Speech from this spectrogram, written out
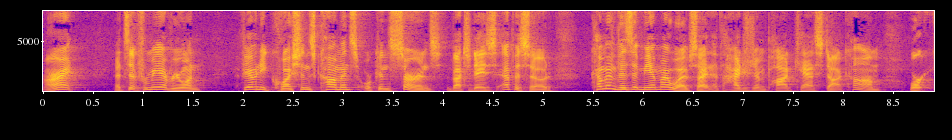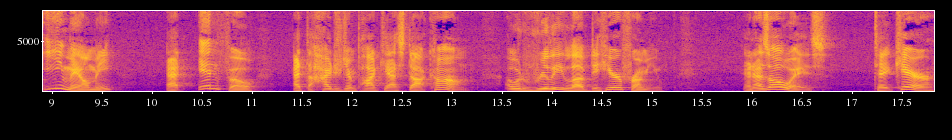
All right, that's it for me, everyone. If you have any questions, comments, or concerns about today's episode, come and visit me at my website at thehydrogenpodcast.com or email me at info at thehydrogenpodcast.com. I would really love to hear from you. And as always, take care,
